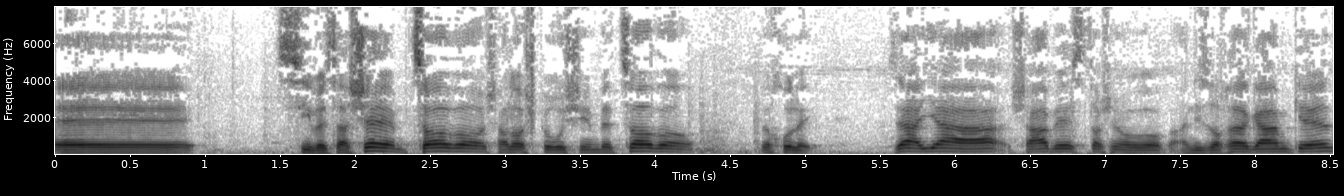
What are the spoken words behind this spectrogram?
אה, השם, צובו, שלוש פירושים בצובו וכולי. זה היה בעשר תשנובוב. אני זוכר גם כן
